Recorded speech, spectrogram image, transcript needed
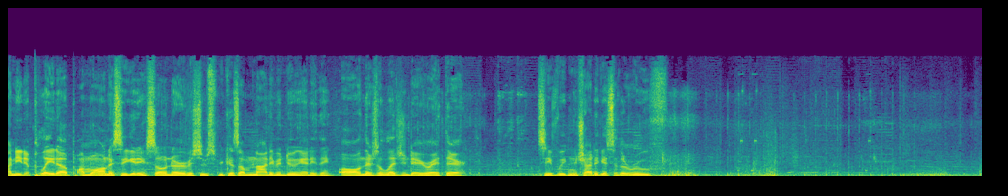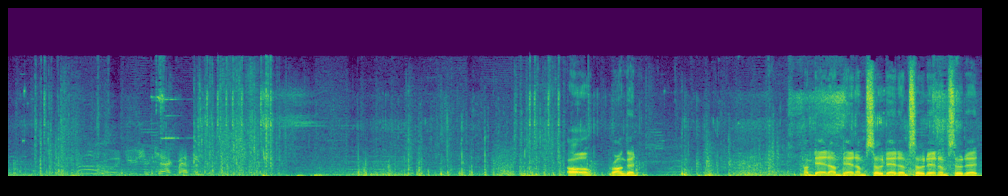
I need to plate up. I'm honestly getting so nervous just because I'm not even doing anything. Oh, and there's a legendary right there. Let's see if we can try to get to the roof. Uh-oh, wrong gun. I'm dead, I'm dead, I'm so dead, I'm so dead, I'm so dead.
